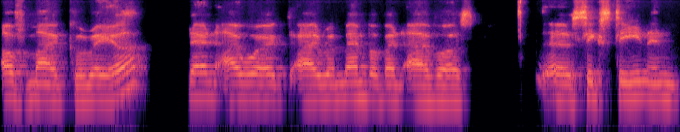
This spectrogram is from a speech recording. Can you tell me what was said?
of my career. Then I worked, I remember when I was uh, 16 in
